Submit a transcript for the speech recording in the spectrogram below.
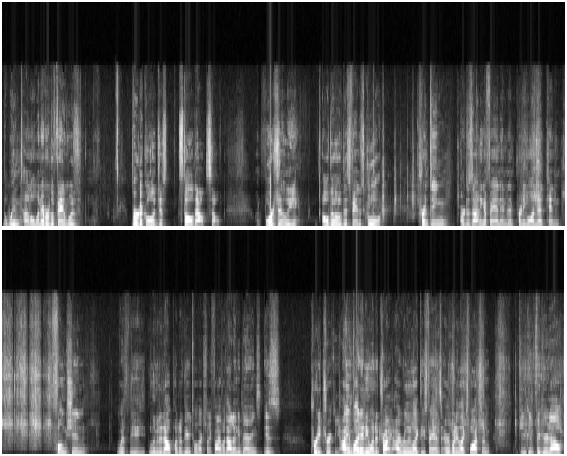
the wind tunnel, whenever the fan was vertical, it just stalled out. So unfortunately, although this fan is cool, printing or designing a fan and then printing one that can function with the limited output of the A12X25 without any bearings is pretty tricky. I invite anyone to try. I really like these fans. Everybody likes watching them. If you can figure it out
